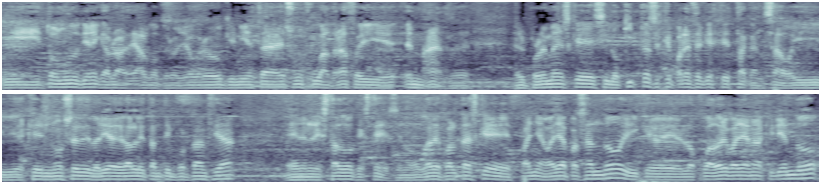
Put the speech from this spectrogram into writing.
y todo el mundo tiene que hablar de algo, pero yo creo que Iniesta es un jugadorazo y es más. Eh, el problema es que si lo quitas es que parece que es que está cansado y es que no se debería de darle tanta importancia en el estado que esté, sino lo que hace falta es que España vaya pasando y que los jugadores vayan adquiriendo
